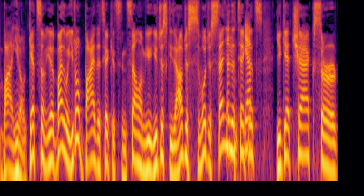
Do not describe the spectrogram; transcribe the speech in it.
buy, you know, get some. Yeah, by the way, you don't buy the tickets and sell them. You, you just, I'll just, we'll just send you the tickets. Yep. You get checks or,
